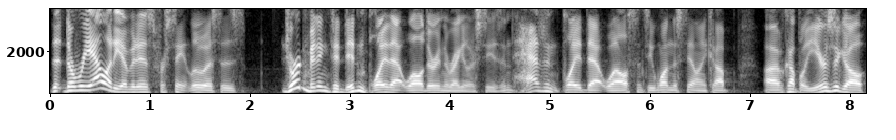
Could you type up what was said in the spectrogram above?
the, the reality of it is for St. Louis is Jordan Binnington didn't play that well during the regular season, hasn't played that well since he won the Stanley Cup uh, a couple of years ago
